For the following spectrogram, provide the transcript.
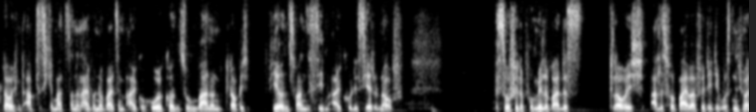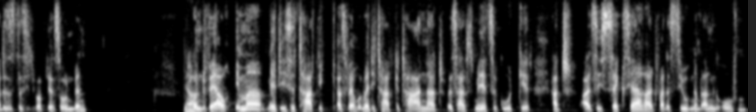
glaube ich, mit Absicht gemacht, sondern einfach nur, weil sie im Alkoholkonsum waren und, glaube ich, 24-7 alkoholisiert und auf so viele Promille war, dass, glaube ich, alles vorbei war für die. Die wussten nicht mal, dass, es, dass ich überhaupt ihr Sohn bin. Ja. Und wer auch immer mir diese Tat, also wer auch immer die Tat getan hat, weshalb es mir jetzt so gut geht, hat, als ich sechs Jahre alt war, das Jugendamt angerufen.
